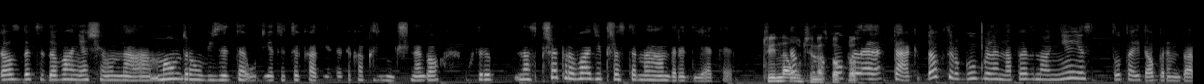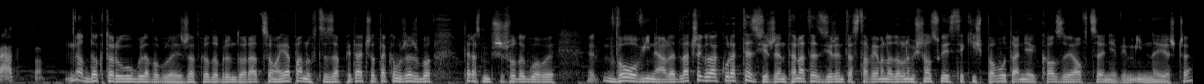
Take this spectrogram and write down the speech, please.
do zdecydowania się na mądrą wizytę u dietetyka, dietetyka klinicznego, który nas przeprowadzi przez te meandry diety. Czyli nauczy Doktor nas po Google, prostu. Tak, doktor Google na pewno nie jest tutaj dobrym doradcą. No, doktor Google w ogóle jest rzadko dobrym doradcą, a ja panu chcę zapytać o taką rzecz, bo teraz mi przyszło do głowy e, wołowina, ale dlaczego akurat te zwierzęta, na te zwierzęta stawiamy na Dolnym Śląsku? Jest jakiś powód, a nie kozy, owce, nie wiem, inne jeszcze?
